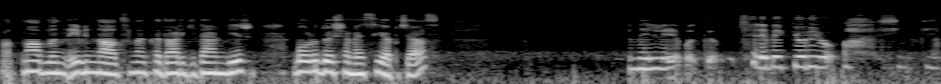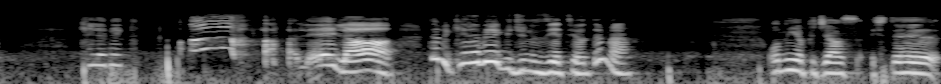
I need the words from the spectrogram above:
Fatma ablanın evinin altına kadar giden bir boru döşemesi yapacağız. Nelle'ye bakın. Kelebek görüyor. Ah şimdi. Kelebek. Ah, Leyla. Tabii kelebeğe gücünüz yetiyor değil mi? Onu yapacağız. İşte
